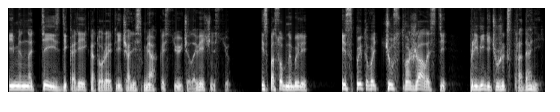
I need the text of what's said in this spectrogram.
именно те из дикарей, которые отличались мягкостью и человечностью и способны были испытывать чувство жалости – при виде чужих страданий,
